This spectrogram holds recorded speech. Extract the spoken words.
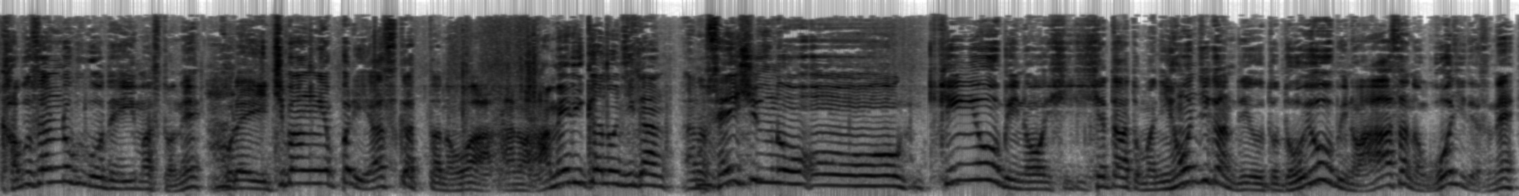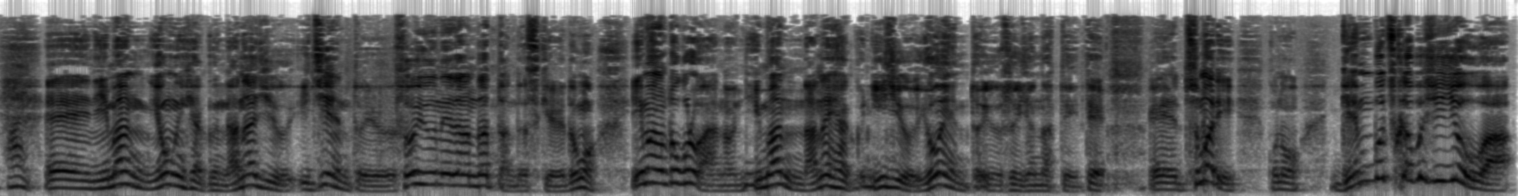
株365で言いますとね、はい、これ一番やっぱり安かったのは、あの、アメリカの時間、あの、先週の、うん、金曜日の引けた後、まあ、日本時間で言うと土曜日の朝の5時ですね、はい、えー、2471円という、そういう値段だったんですけれども、今のところはあの、2724円という水準になっていて、えー、つまり、この、現物株市場は、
